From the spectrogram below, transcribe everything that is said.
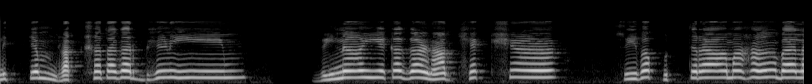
नित्यं रक्षत गर्भिणीं विनायकगणाध्यक्ष शिवपुत्रा महाबल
